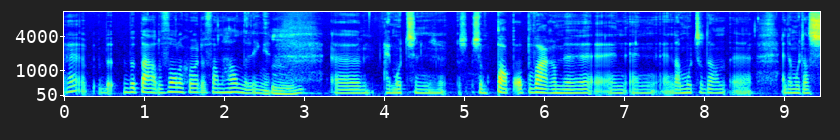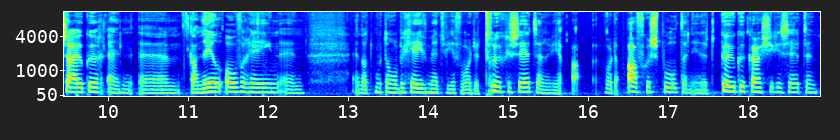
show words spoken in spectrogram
hè, be bepaalde volgorde van handelingen. Mm -hmm. hij moet zijn, zijn pap opwarmen en, en, en, dan moet er dan, en dan moet dan suiker en ehm, kaneel overheen. En, en dat moet dan op een gegeven moment weer worden teruggezet en weer worden afgespoeld en in het keukenkastje gezet. En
